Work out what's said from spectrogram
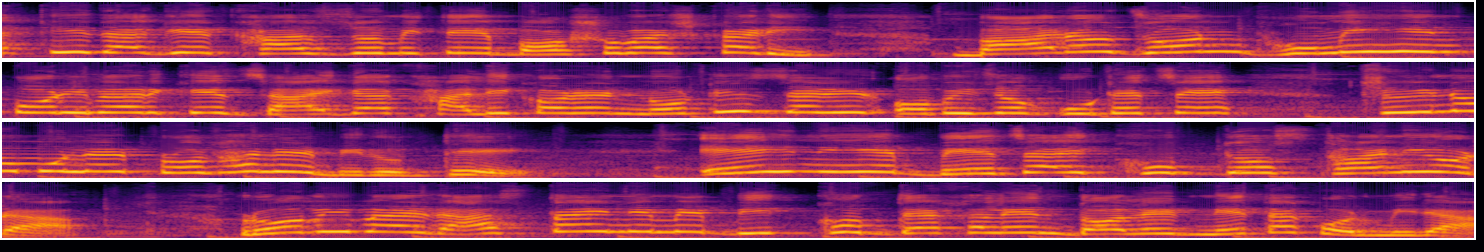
একই দাগের খাস জমিতে বসবাসকারী বারো জন ভূমিহীন পরিবারকে জায়গা খালি করার নোটিশ জারির অভিযোগ উঠেছে তৃণমূলের প্রধানের বিরুদ্ধে। এই নিয়ে বেজায় ক্ষুব্ধ স্থানীয়রা। রবিবার রাস্তায় নেমে বিক্ষোভ দেখালেন দলের নেতাকর্মীরা।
